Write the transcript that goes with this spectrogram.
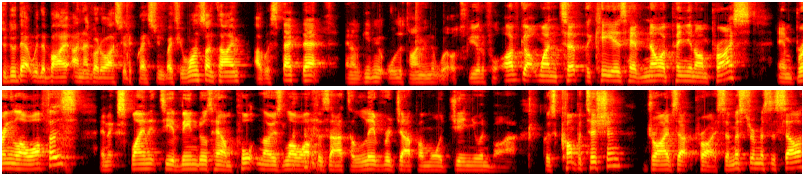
to do that with the buyer, and I got to ask you the question. But if you want some time, I respect that, and I'll give you all the time in the world. Beautiful. I've got one tip. The key is have no opinion on price and bring low offers and explain it to your vendors how important those low offers are to leverage up a more genuine buyer because competition drives up price. So, Mr. and Mrs. Seller,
